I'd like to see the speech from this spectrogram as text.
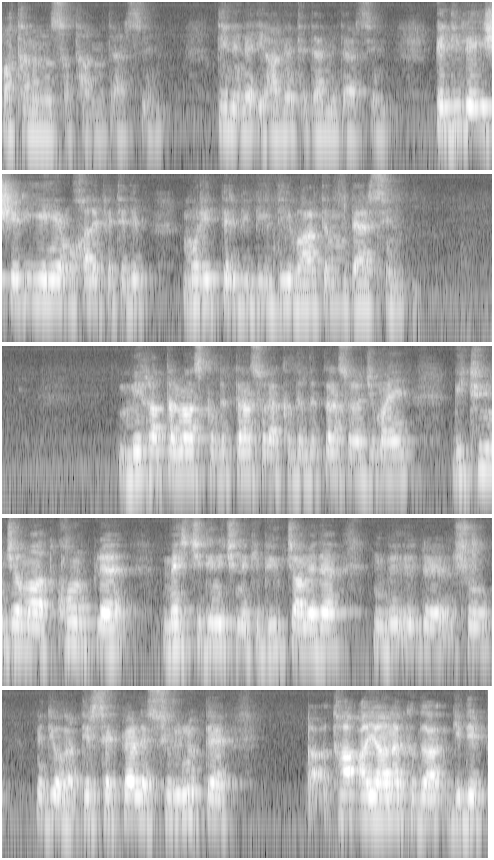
Vatanını satan mı dersin? Dinine ihanet eder mi dersin? Edile-i şeriyeye muhalefet edip muritleri bir bildiği vardır mı dersin? Mihrapta namaz kıldıktan sonra, kıldırdıktan sonra Cuma'yı bütün cemaat komple mescidin içindeki büyük camide şu ne diyorlar dirseklerle sürünüp de ta ayağına kadar gidip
